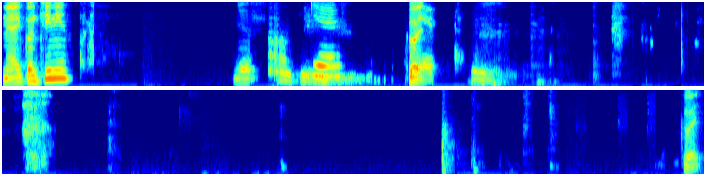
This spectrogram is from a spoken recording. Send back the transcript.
May I continue? Yes. Yes. Good. Yes. Good.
